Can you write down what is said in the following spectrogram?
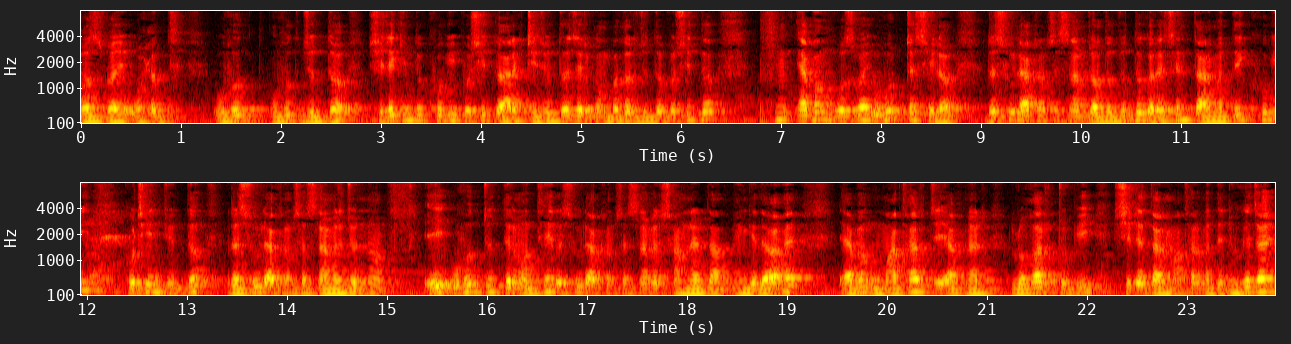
গজবাই উহুদ। উহুদ উহুদ যুদ্ধ সেটা কিন্তু খুবই প্রসিদ্ধ। আরেকটি যুদ্ধ যেরকম বদর যুদ্ধ প্রসিদ্ধ এবং গোজবাই উহুদটা ছিল, রসুল আকরম সাল্লাম যত যুদ্ধ করেছেন, তার মধ্যে খুবই কঠিন যুদ্ধ রসুল আকরম সাল্লামের জন্য। এই উহুদ যুদ্ধের মধ্যে রসুল আকরম সাল্লামের সামনের দাঁত ভেঙে দেওয়া হয় এবং মাথার যে আপনার লোহার টুপি, সেটা তার মাথার মধ্যে ঢুকে যায়।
